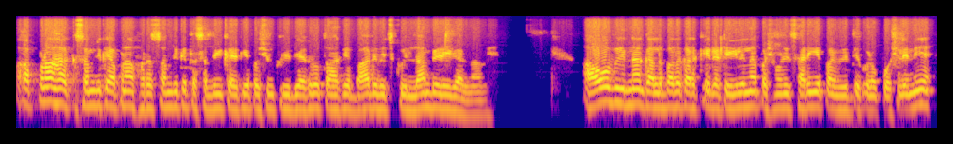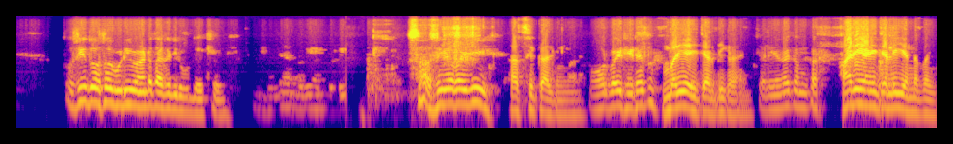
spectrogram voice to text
ਆਪਣਾ ਹੱਕ ਸਮਝ ਕੇ ਆਪਣਾ ਫਰਜ਼ ਸਮਝ ਕੇ ਤਸੱਲੀ ਕਰਕੇ ਪਸ਼ੂ ਖਰੀਦਿਆ ਕਰੋ ਤਾਂ ਕਿ ਬਾਅਦ ਵਿੱਚ ਕੋਈ ਲਾਂਭੇ ਵਾਲੀ ਗੱਲ ਨਾ ਹੋਵੇ। ਆਓ ਵੀਰ ਨਾਲ ਗੱਲਬਾਤ ਕਰਕੇ ਡਿਟੇਲ ਨਾਲ ਪਸ਼ੂਆਂ ਦੀ ਸਾਰੀ ਆਪਾਂ ਵੀਰ ਦੇ ਕੋਲੋਂ ਪੁੱਛ ਲੈਂਦੇ ਆ। ਤੁਸੀਂ ਦੋਸਤੋ ਵੀਡੀਓ ਐਂਡ ਤੱਕ ਜਰੂਰ ਦੇਖਿਓ ਜੀ। ਸਤਿ ਸ਼੍ਰੀ ਅਕਾਲ ਬਾਈ ਜੀ। ਸਤਿ ਸ਼੍ਰੀ ਅਕਾਲ ਜੀ ਮਾਨ ਹੋਰ ਬਾਈ ਠੀਕ ਠਾਕ? ਵਧੀਆ ਜੀ ਚੜ੍ਹਦੀ ਕਰਾਂ ਚੱਲੀ ਜਾਂਦਾ ਕੰਮ ਕਰ? ਹਾਂਜੀ ਹਾਂਜੀ ਚੱਲੀ ਜਾਂਦਾ ਭਾਈ।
